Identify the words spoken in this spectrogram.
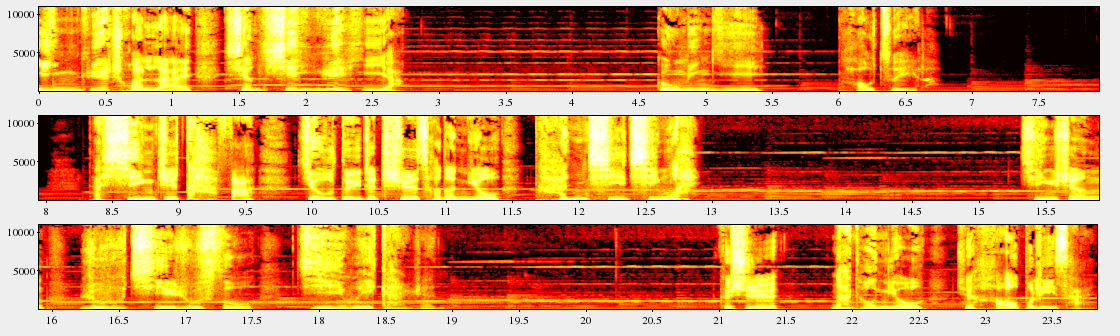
隐约传来，像仙乐一样。龚明仪陶醉了，他兴致大发，就对着吃草的牛弹起琴来，琴声如泣如诉，极为感人。可是那头牛却毫不理睬，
